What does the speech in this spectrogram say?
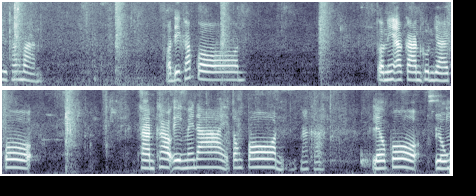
อยู่ทางบ้านสวัสดีครับก่อน อนนี้อาการคุณยายก็ ทานข้าวเองไม่ได้ต้องป้อนนะคะ แล้วก็หลง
